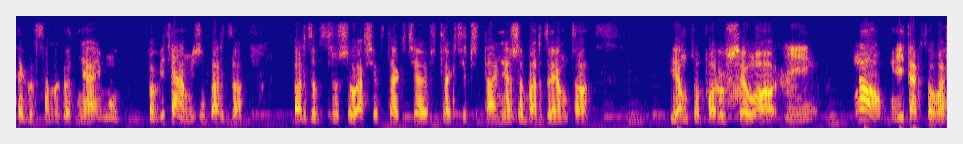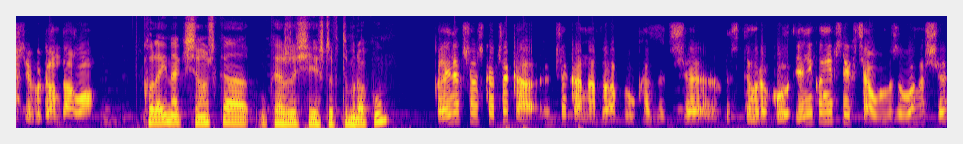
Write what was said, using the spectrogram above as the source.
tego samego dnia i mu powiedziała mi, że bardzo, bardzo wzruszyła się w trakcie, w trakcie czytania, że bardzo ją to, ją to poruszyło i no, i tak to właśnie wyglądało. Kolejna książka ukaże się jeszcze w tym roku? Kolejna książka czeka, czeka na to, aby ukazać się w tym roku. Ja niekoniecznie chciałbym, żeby ona się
